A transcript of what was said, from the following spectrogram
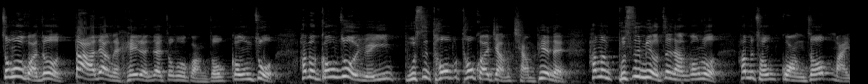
中国广州有大量的黑人在中国广州工作，他们工作的原因不是偷偷拐抢抢骗的，他们不是没有正常工作，他们从广州买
